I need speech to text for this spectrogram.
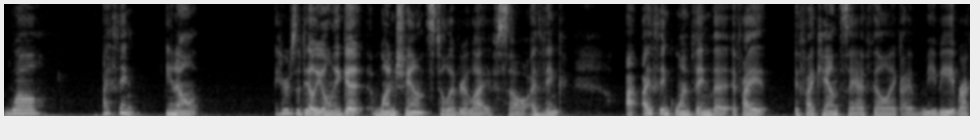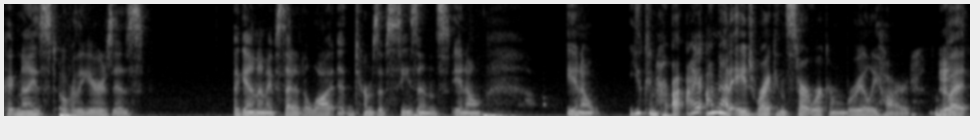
Well, I think, you know, here's the deal. You only get one chance to live your life. So I mm-hmm. think I, I think one thing that if I if I can say I feel like I've maybe recognized over the years is again, and I've said it a lot in terms of seasons, you know, you know, you can I, I'm at an age where I can start working really hard. Yeah. But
